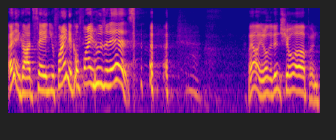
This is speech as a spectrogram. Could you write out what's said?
I think God's saying, You find it, go find whose it is. well, you know, they didn't show up and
